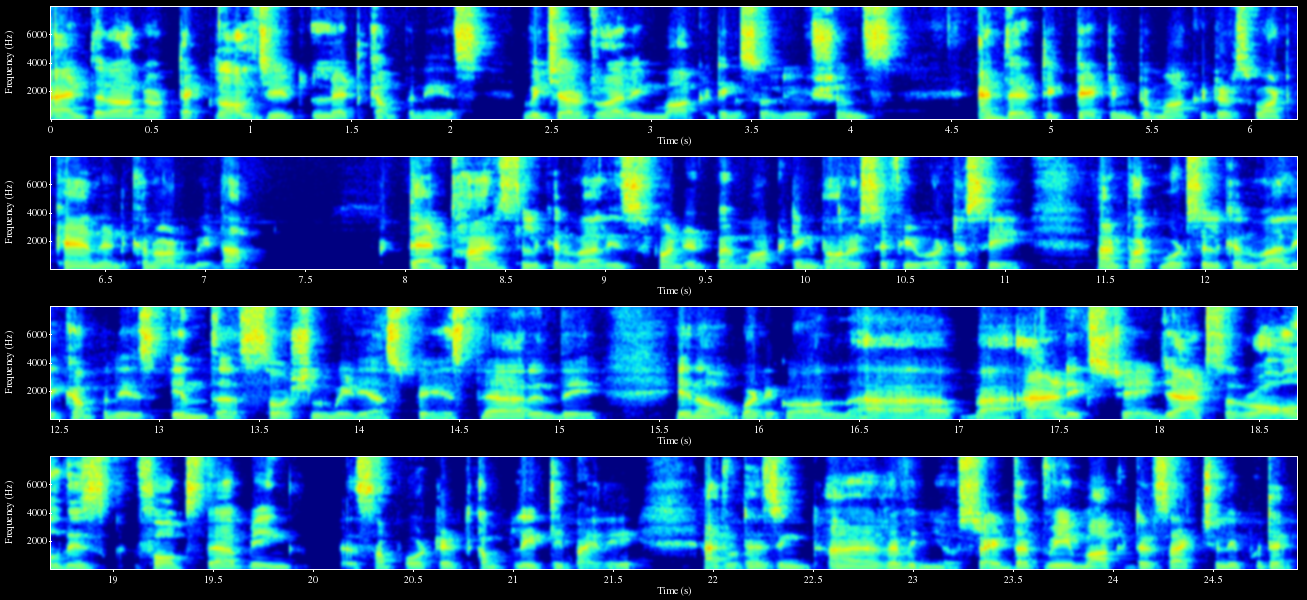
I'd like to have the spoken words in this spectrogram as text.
And there are now technology led companies which are driving marketing solutions and they're dictating to marketers what can and cannot be done the entire Silicon Valley is funded by marketing dollars. If you were to see, I'm talking about Silicon Valley companies in the social media space. They are in the, you know, what you call uh, ad exchange, ads, are all these folks. They are being supported completely by the advertising uh, revenues, right? That we marketers actually put in.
